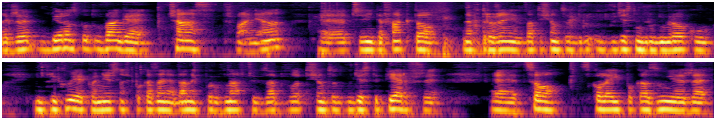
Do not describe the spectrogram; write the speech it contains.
Także biorąc pod uwagę czas trwania, czyli de facto na wdrożenie w 2022 roku implikuje konieczność pokazania danych porównawczych za 2021 E, co z kolei pokazuje, że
